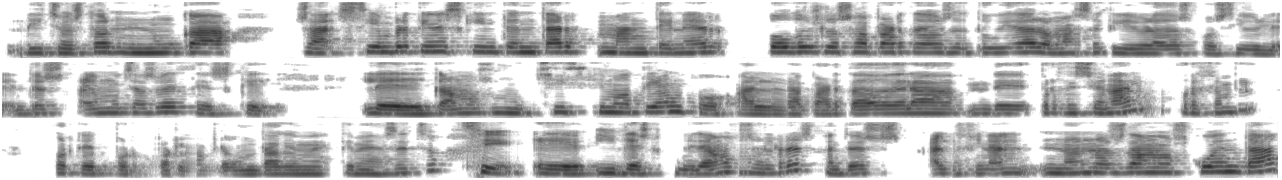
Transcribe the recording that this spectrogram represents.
dicho esto, nunca, o sea, siempre tienes que intentar mantener todos los apartados de tu vida lo más equilibrados posible. Entonces, hay muchas veces que le dedicamos muchísimo tiempo al apartado de la de profesional, por ejemplo, porque por, por la pregunta que me, que me has hecho, sí. Eh, y descuidamos el resto. Entonces, al final no nos damos cuenta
